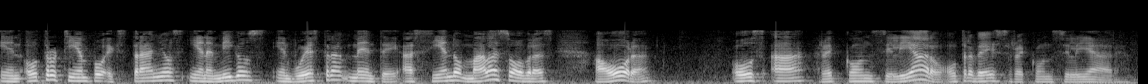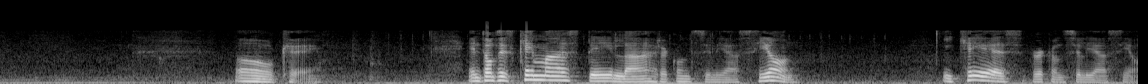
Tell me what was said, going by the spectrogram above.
en otro tiempo extraños y enemigos en vuestra mente, haciendo malas obras, ahora os ha reconciliado. Otra vez reconciliar. Ok. Entonces, ¿qué más de la reconciliación? ¿Y qué es reconciliación?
